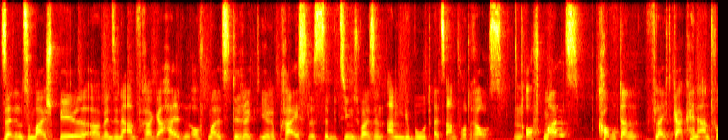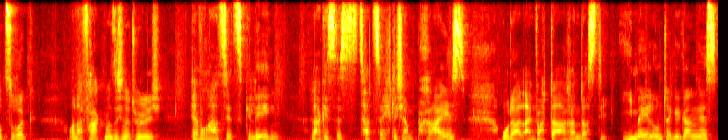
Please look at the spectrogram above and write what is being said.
senden zum Beispiel, äh, wenn sie eine Anfrage erhalten, oftmals direkt ihre Preisliste bzw. ein Angebot als Antwort raus. Und oftmals kommt dann vielleicht gar keine Antwort zurück. Und da fragt man sich natürlich, ja, woran hat es jetzt gelegen? Lag es jetzt tatsächlich am Preis oder halt einfach daran, dass die E-Mail untergegangen ist?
